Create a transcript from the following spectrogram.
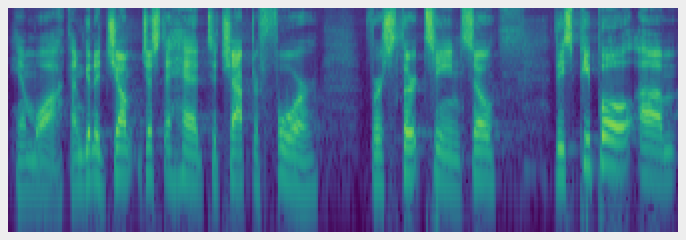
him walk? I'm going to jump just ahead to chapter 4, verse 13. So these people um,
